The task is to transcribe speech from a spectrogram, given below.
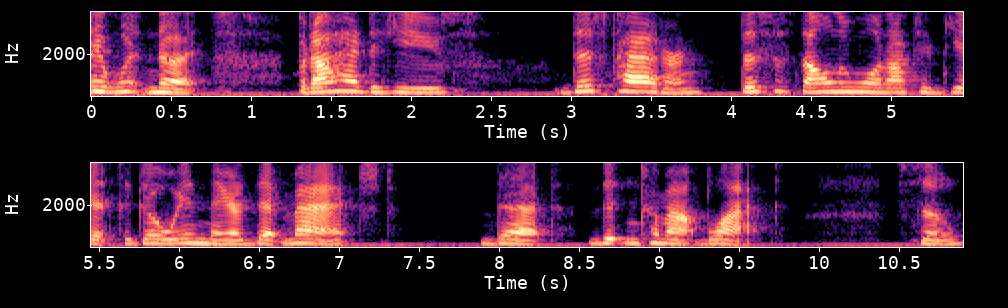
It went nuts. But I had to use this pattern. This is the only one I could get to go in there that matched, that didn't come out black. So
